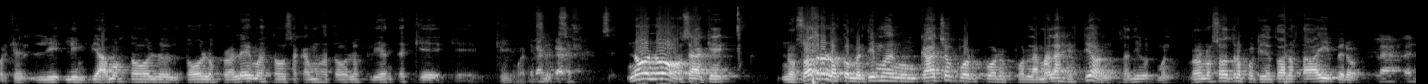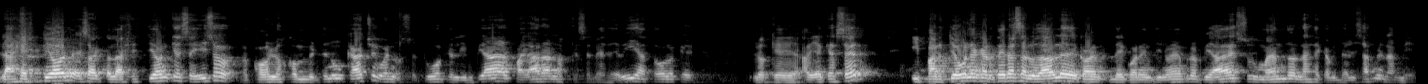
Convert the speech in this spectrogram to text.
porque li limpiamos todo, todos los problemas, todos sacamos a todos los clientes que... que, que bueno, se, se, no, no, o sea, que nosotros los convertimos en un cacho por, por, por la mala gestión. O sea, digo, bueno, no nosotros porque yo todavía no estaba ahí, pero La, la gestión, exacto, la gestión que se hizo los convirtió en un cacho y bueno, se tuvo que limpiar, pagar a los que se les debía, todo lo que, lo que había que hacer y partió una cartera saludable de, de 49 propiedades sumando las de capitalizarme y las mías.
